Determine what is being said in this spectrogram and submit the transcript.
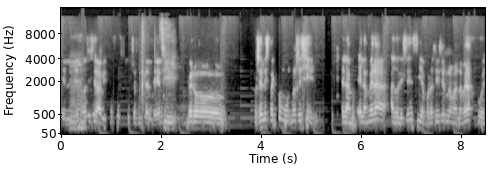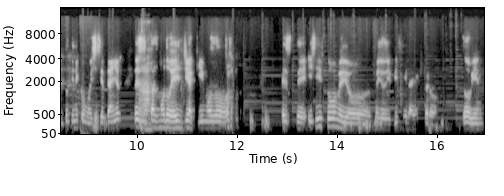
El, no sé si la no sé si escuchas el de él. Sí, Pero, pues él está como, no sé si, en la, en la mera adolescencia, por así decirlo, en la mera juventud, tiene como 17 años. Entonces estás modo edgy aquí, modo... Este, y sí estuvo medio, medio difícil ahí, pero todo bien.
